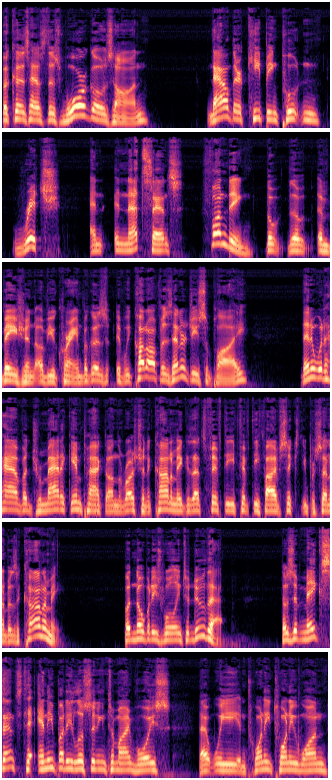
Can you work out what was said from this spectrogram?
because as this war goes on, now they're keeping Putin rich, and in that sense, funding the the invasion of Ukraine because if we cut off his energy supply, then it would have a dramatic impact on the Russian economy because that's 50, 55, 60% of his economy. But nobody's willing to do that. Does it make sense to anybody listening to my voice that we in 2021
